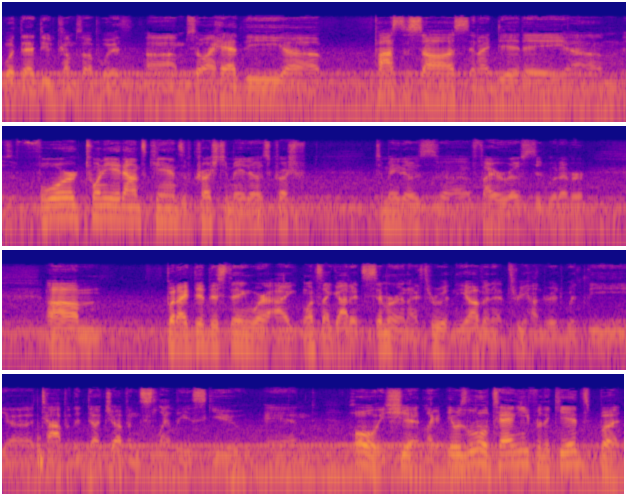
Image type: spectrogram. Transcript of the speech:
what that dude comes up with. Um, so I had the uh, pasta sauce, and I did a um, a four 28 ounce cans of crushed tomatoes, crushed tomatoes, uh, fire roasted, whatever. Um, but I did this thing where I once I got it simmering, I threw it in the oven at 300 with the uh, top of the Dutch oven slightly askew, and holy shit! Like it was a little tangy for the kids, but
